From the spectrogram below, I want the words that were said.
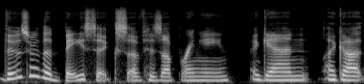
those are the basics of his upbringing. Again, I got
